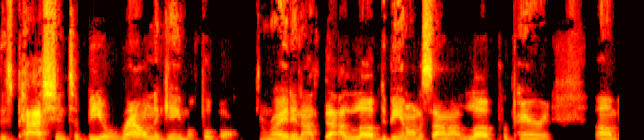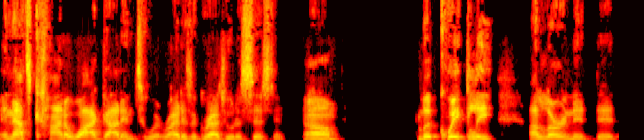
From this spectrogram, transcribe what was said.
this passion to be around the game of football. right? And I I loved being on the sideline. I loved preparing, um, and that's kind of why I got into it, right, as a graduate assistant. Um, but quickly, I learned that that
